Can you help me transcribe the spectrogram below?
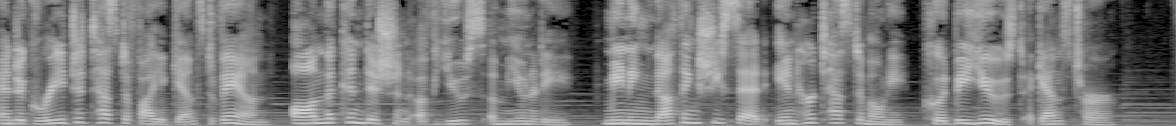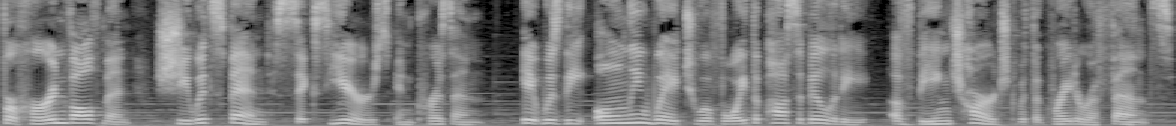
and agreed to testify against Van on the condition of use immunity, meaning nothing she said in her testimony could be used against her. For her involvement, she would spend six years in prison. It was the only way to avoid the possibility of being charged with a greater offense.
